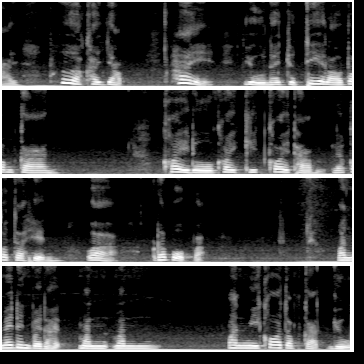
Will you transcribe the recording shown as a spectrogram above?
าย เพื่อขยับให้อยู่ในจุดที่เราต้องการ ค่อยดูค่อยคิดค่อยทำแล้วก็จะเห็นว่าระบบอะมันไม่ดิ้นไปไหน มันมันมันมีข้อจำกัดอยู่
